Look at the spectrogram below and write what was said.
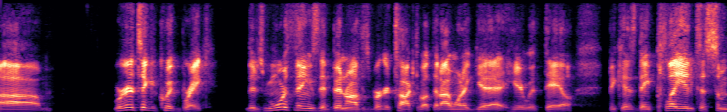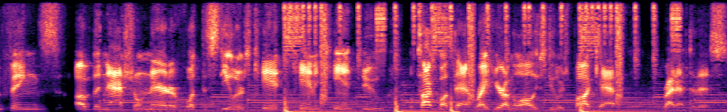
Um, we're going to take a quick break. There's more things that Ben Roethlisberger talked about that I want to get at here with Dale because they play into some things of the national narrative, what the Steelers can't, can, and can't do. We'll talk about that right here on the Lolley Steelers podcast right after this.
